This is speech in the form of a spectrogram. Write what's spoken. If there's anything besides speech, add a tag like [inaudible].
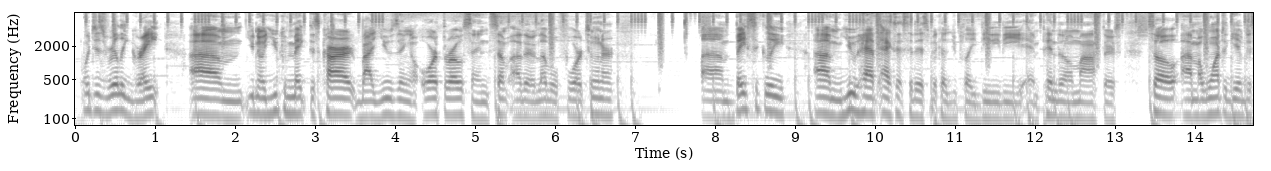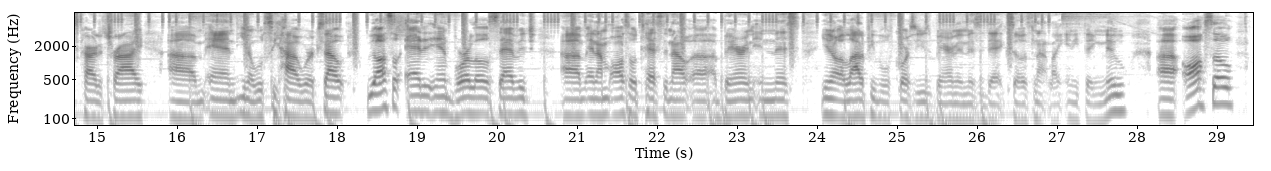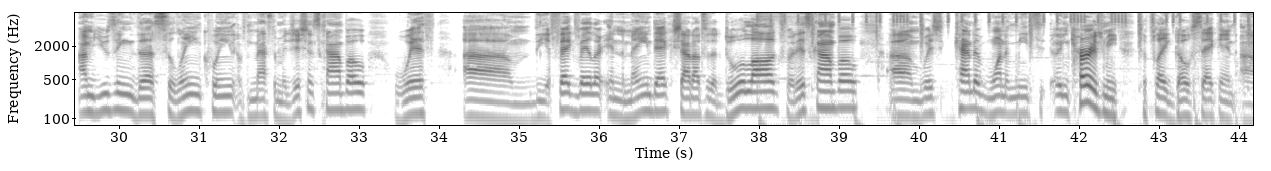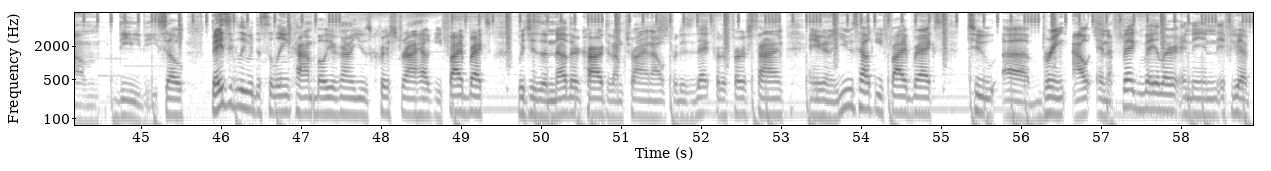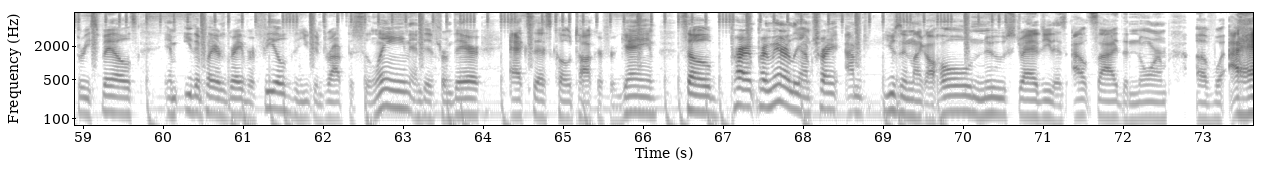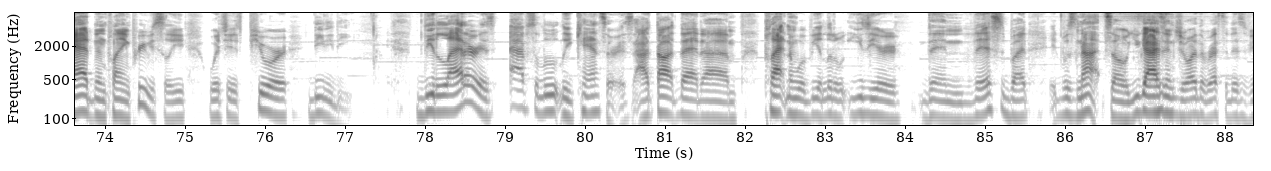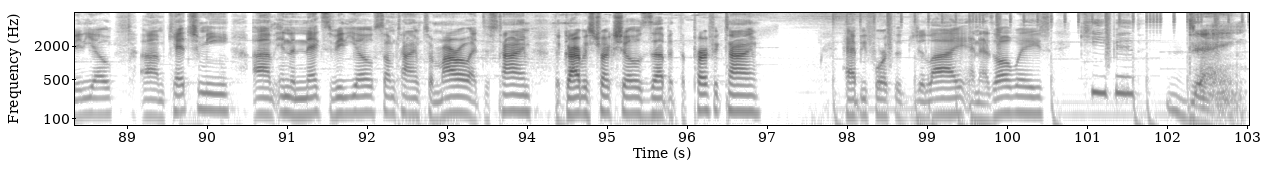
which is really great. Um, you know, you can make this card by using an Orthros and some other level four tuner um, basically um, you have access to this because you play DDD and Pendulum Monsters. So um, I want to give this card a try um, and you know we'll see how it works out. We also added in Borreload Savage um, and I'm also testing out uh, a Baron in this. You know a lot of people of course use Baron in this deck so it's not like anything new. Uh, also I'm using the Selene Queen of Master Magicians combo with um, the effect veiler in the main deck. Shout out to the dual logs for this combo, um, which kind of wanted me to encourage me to play go second um, DDD. So basically with the Selene combo, you're going to use Crystron Halqifibrax, which is another card that I'm trying out for this deck for the first time. And you're to use Halqifibrax to uh, bring out an effect veiler and then if you have three spells in either player's grave or fields then you can drop the Selene and then from there access code talker for game so pri primarily I'm trying I'm using like a whole new strategy that's outside the norm of what I had been playing previously which is pure DDD the latter is absolutely cancerous. I thought that um, platinum would be a little easier than this but it was not. So you guys enjoy the rest of this video. Um, catch me um, in the next video sometime tomorrow at this time. The garbage truck shows up at the perfect time. Happy 4th of July and as always keep it dank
